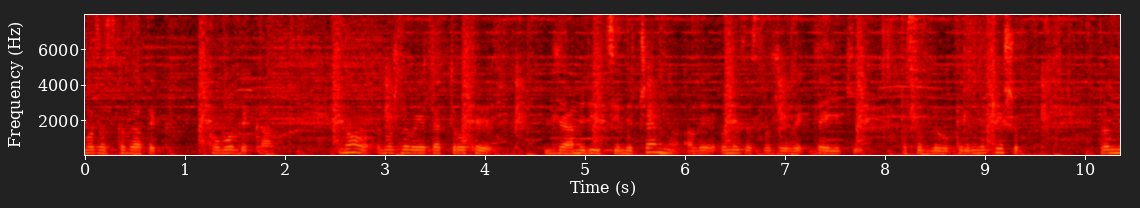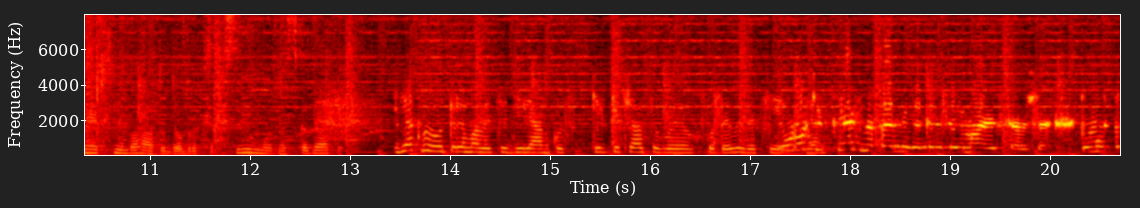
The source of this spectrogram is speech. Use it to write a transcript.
можна сказати, колоди карт. Ну, можливо, я так трохи для міліції нечемно, але вони заслужили деякі, особливо керівники, щоб про них небагато добрих слів можна сказати. Як ви отримали цю ділянку? Скільки часу ви ходили за цією Ну, років п'ять, напевно, я тим займаюся вже. Тому що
